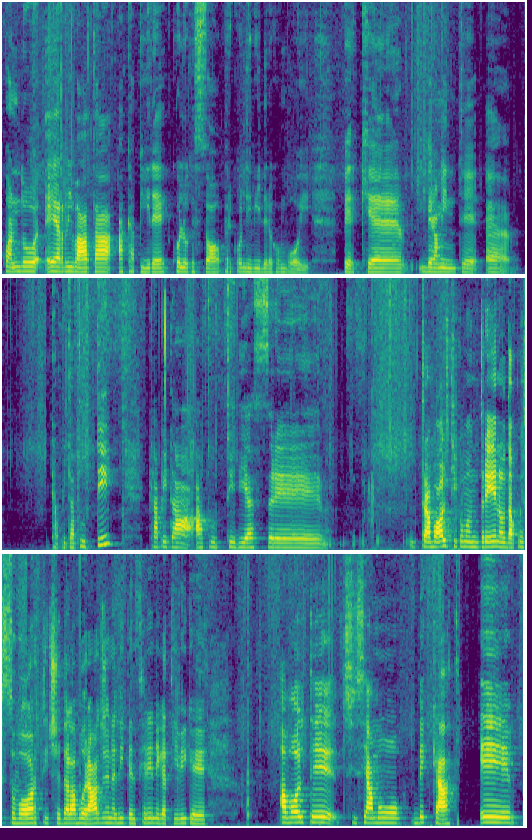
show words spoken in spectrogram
quando è arrivata a capire quello che sto per condividere con voi, perché veramente eh, capita a tutti, capita a tutti di essere travolti come un treno da questo vortice, dalla voragine di pensieri negativi che a volte ci siamo beccati e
